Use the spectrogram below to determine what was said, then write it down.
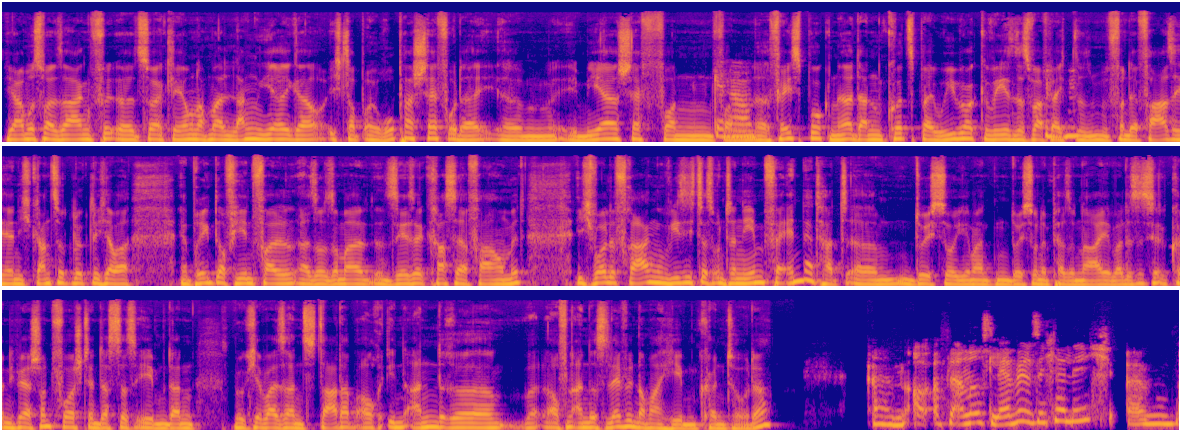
Ja, muss man sagen, für, äh, zur Erklärung nochmal langjähriger, ich glaube, Europachef oder ähm, EMEA-Chef von, genau. von äh, Facebook, ne? dann kurz bei WeWork gewesen. Das war vielleicht mhm. von der Phase her nicht ganz so glücklich, aber er bringt auf jeden Fall, also sag mal, sehr, sehr krasse Erfahrung mit. Ich wollte fragen, wie sich das Unternehmen verändert hat ähm, durch so jemanden, durch so eine Personalie, weil das ist, könnte ich mir ja schon vorstellen, dass das eben dann möglicherweise ein Startup auch in andere, auf ein anderes Level nochmal heben könnte, oder? Ähm, auf ein anderes Level sicherlich. Ähm,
